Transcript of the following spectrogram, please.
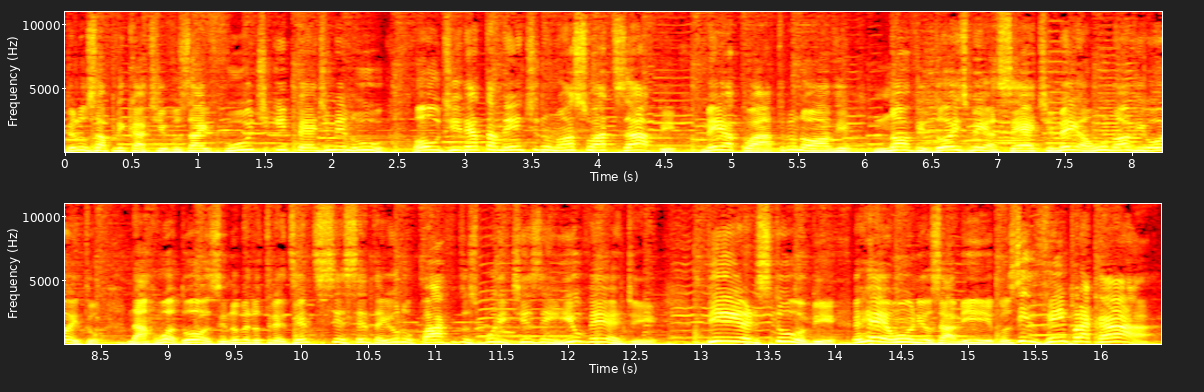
pelos aplicativos iFood e Pede Menu ou diretamente no nosso WhatsApp 649 9267 6198 na Rua 12, número 361 no Parque dos Buritis em Rio Verde. Beer Stube, reúne os amigos e vem pra cá.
